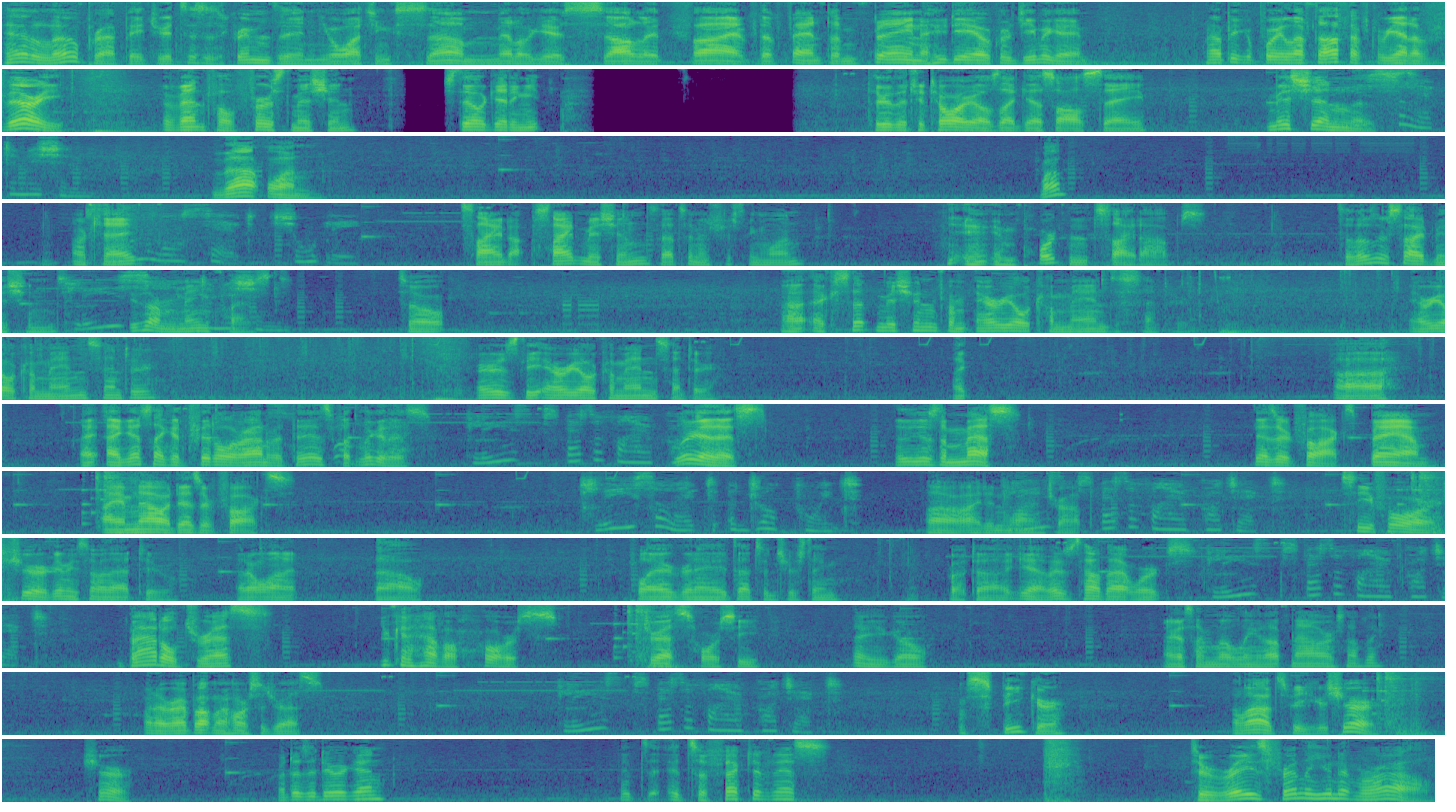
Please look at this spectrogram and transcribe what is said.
Hello, Proud Patriots. This is Crimson, and you're watching some Metal Gear Solid 5, The Phantom Pain, a Hideo Kojima game. Well, pick up where we left off after we had a very eventful first mission. Still getting through the tutorials, I guess I'll say. Missionless. Select a mission. That one. What? Okay. Side side missions. That's an interesting one. I- important side ops. So those are side missions. Please These are main quests. So, uh, accept mission from Aerial Command Center. Aerial Command Center. Where is the Aerial Command Center? Like, uh, I, I guess I could fiddle around with this, but look at this. Please specify a project. Look at this. This is just a mess. Desert Fox. Bam. I am now a Desert Fox. Please select a drop point. Oh, I didn't want to drop. specify a project. C4, sure, give me some of that too. I don't want it now. Player grenade, that's interesting. But uh, yeah, this is how that works. Please specify a project. Battle dress. You can have a horse. Dress, horsey. There you go. I guess I'm leveling it up now or something. Whatever, I bought my horse a dress. Please specify a project. Speaker? A loudspeaker, sure. Sure. What does it do again? It's, its effectiveness to raise friendly unit morale.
